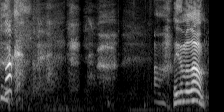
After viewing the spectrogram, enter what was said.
Look! Leave him alone.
